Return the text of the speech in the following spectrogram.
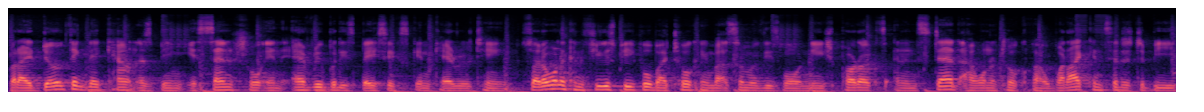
but I don't think they count as being essential in everybody's basic skincare routine. So I don't want to confuse people by talking about some of these more niche products, and instead I want to talk about what I consider to be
